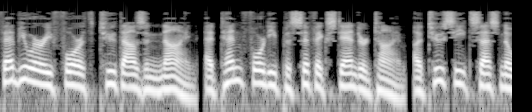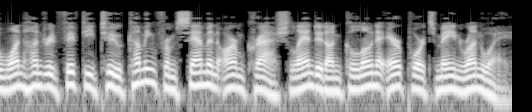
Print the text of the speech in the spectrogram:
February 4, 2009, at 10:40 Pacific Standard Time, a two-seat Cessna 152 coming from Salmon Arm crash landed on Kelowna Airport's main runway.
